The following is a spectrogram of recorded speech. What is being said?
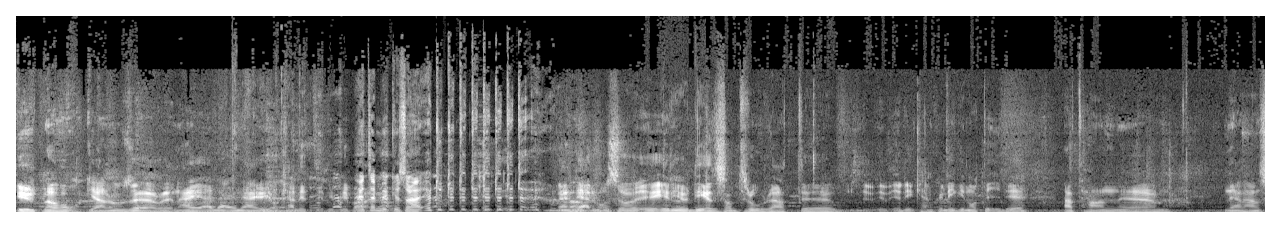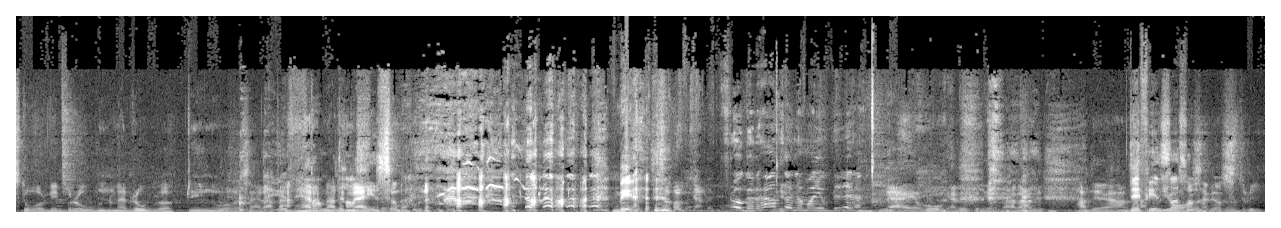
Ut med hakan och så här. Nej, nej, nej, jag kan inte. Det blir bara... Inte mycket sådär... Men däremot så är det ju en del som tror att eh, det kanske ligger något i det. Att han, eh, när han står vid bron med broöppning och så här, att han härmade mig som... Med, Frågade han sen om han gjorde det? Nej, jag vågade inte det. Han hade, hade han Det sagt finns ja alltså- så hade jag strypt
